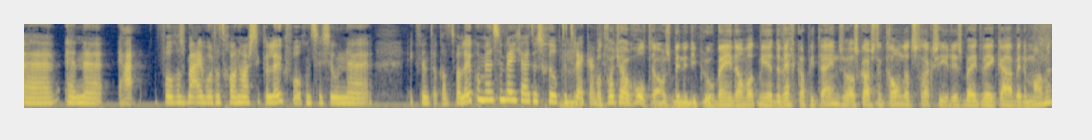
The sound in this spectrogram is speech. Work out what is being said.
Uh, en uh, ja, volgens mij wordt het gewoon hartstikke leuk volgend seizoen ik vind het ook altijd wel leuk om mensen een beetje uit hun schulp te hmm. trekken. Wat wordt jouw rol trouwens binnen die ploeg? Ben je dan wat meer de wegkapitein, zoals Karsten Kroon dat straks hier is bij het WK bij de mannen?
